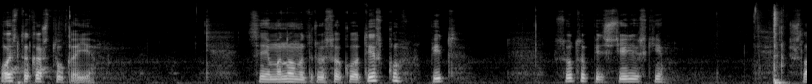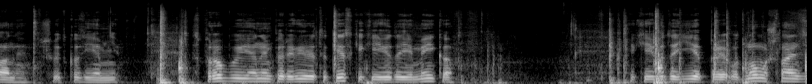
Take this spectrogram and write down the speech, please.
ось така штука є. Це є манометр високого тиску під суто під штілівські шланги швидкоз'ємні. Спробую я ним перевірити тиск, який видає мийка, який видає при одному шланзі,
